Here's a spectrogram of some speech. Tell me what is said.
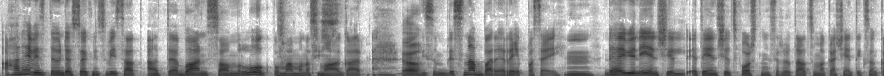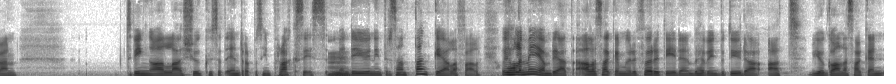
Han hänvisade till en undersökning som visar att, att eh, barn som låg på mammornas magar Ja. Mm. liksom blev snabbare repa sig. Det här är ju en enskild, ett enskilt forskningsresultat som man kanske inte liksom kan tvinga alla sjukhus att ändra på sin praxis. Mm. Men det är ju en intressant tanke i alla fall. Och jag håller med om det att alla saker vi gjorde förr i tiden behöver inte betyda att vi gör galna saker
